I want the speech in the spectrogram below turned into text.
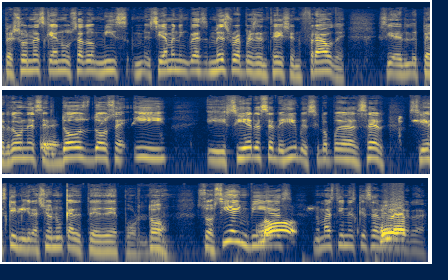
personas que han usado, mis, se llama en inglés misrepresentation, fraude. Si el perdón es el 212I y si eres elegible, si lo puedes hacer, si es que inmigración nunca te deportó. So, si hay vías, No. nomás tienes que saber Mira, la verdad.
